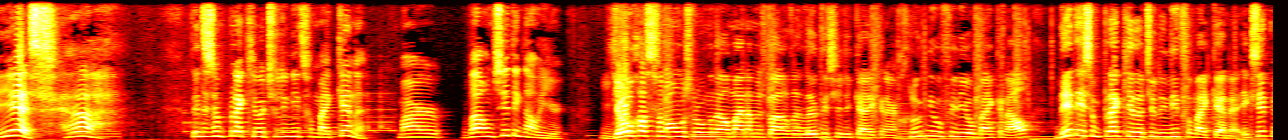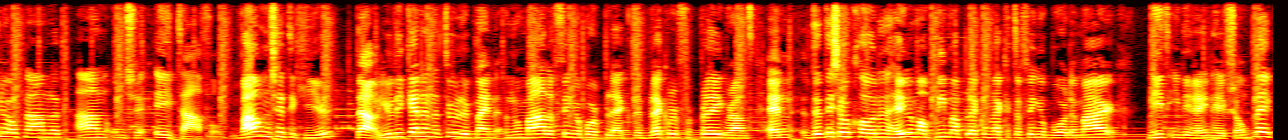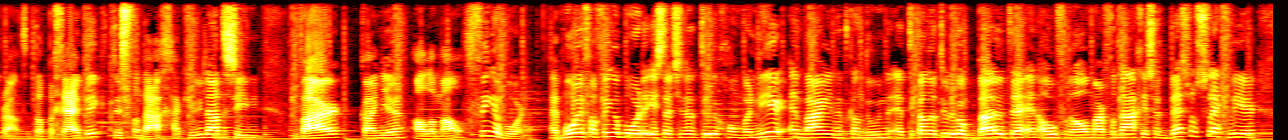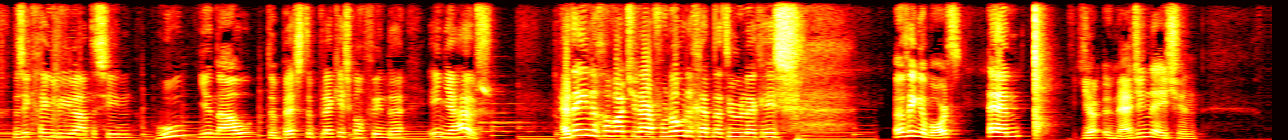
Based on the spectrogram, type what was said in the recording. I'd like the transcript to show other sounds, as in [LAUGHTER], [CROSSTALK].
Yes! Ah. Dit is een plekje wat jullie niet van mij kennen. Maar waarom zit ik nou hier? Yo gast van Almost Normanel, mijn naam is Barend en leuk dat jullie kijken naar een gloednieuwe video op mijn kanaal. Dit is een plekje dat jullie niet van mij kennen. Ik zit nu ook namelijk aan onze eettafel. Waarom zit ik hier? Nou, jullie kennen natuurlijk mijn normale fingerboardplek, de Black River Playground. En dit is ook gewoon een helemaal prima plek om lekker te fingerboarden, maar niet iedereen heeft zo'n playground. Dat begrijp ik, dus vandaag ga ik jullie laten zien waar kan je allemaal fingerboarden. Het mooie van fingerboarden is dat je natuurlijk gewoon wanneer en waar je het kan doen. Het kan natuurlijk ook buiten en overal, maar vandaag is het best wel slecht weer. Dus ik ga jullie laten zien hoe je nou de beste plekjes kan vinden in je huis. Het enige wat je daarvoor nodig hebt natuurlijk is een fingerboard en je imagination.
